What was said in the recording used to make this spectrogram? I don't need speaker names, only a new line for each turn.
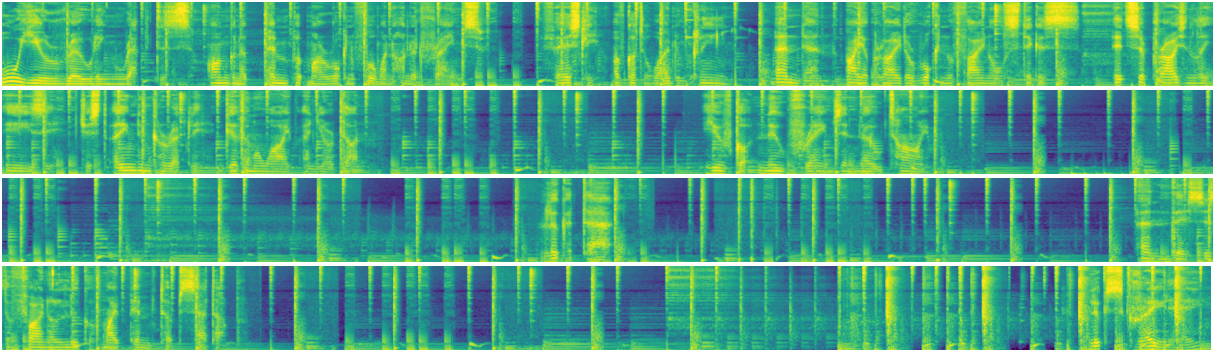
All you rolling raptors, I'm gonna pimp up my rockin' full 100 frames. Firstly, I've got to wipe them clean. And then I apply the rockin' vinyl stickers. It's surprisingly easy. Just aim them correctly, give them a wipe and you're done. You've got new frames in no time. Look at that. And this is the final look of my pimped up setup. Looks great, eh?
